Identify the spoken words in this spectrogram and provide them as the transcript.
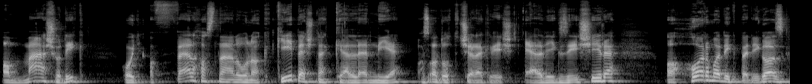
A második, hogy a felhasználónak képesnek kell lennie az adott cselekvés elvégzésére, a harmadik pedig az,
